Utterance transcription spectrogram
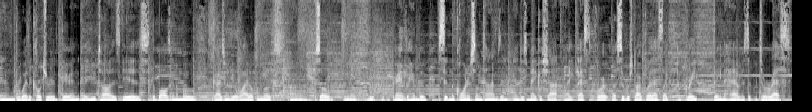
and the way the culture there in at Utah is, is the ball's going to move. Guys going to get wide open looks. Um, so, you know, we're, we're preparing for him to sit in the corner sometimes and, and just make a shot. Like that's for a superstar player. That's like a great thing to have is to, to rest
